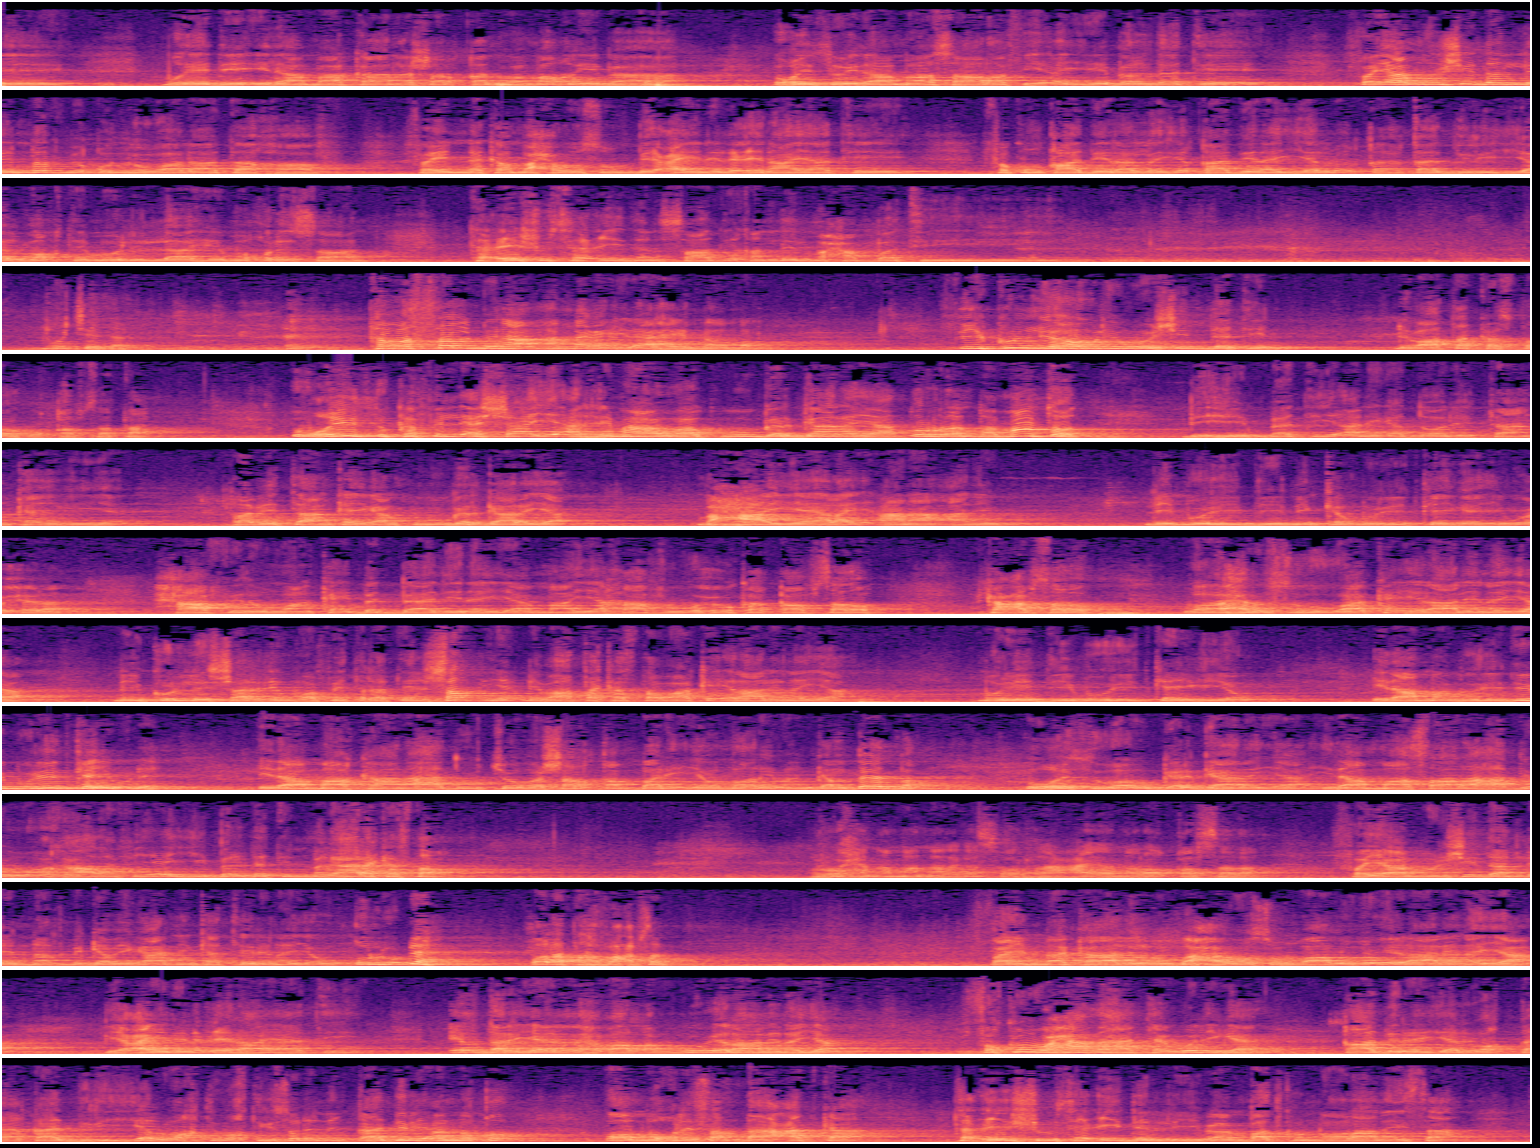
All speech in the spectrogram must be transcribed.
mريdي إذا mا kاna شhرقا ومغربا أغiث إذا mا sاaر في أي بلدة فyا منشدا للنظم قل هو لا تخاف فإنka محروس بعين العناية فkن qاadري الوقت لله مخلصا تعيiش سعيدا صادقا للمحبة mjeeda twsل بنا anaga ilaahay noo mr fii kulli hawli wa shiddatin dhibaato kastooo ku qabsata ugiisuka fi lashaayi arrimaha waa kugu gargaarayaa duran dhammaantood bihimatii aniga doonitaankaygiiyo rabitaankaygaan kugu gargaaraya maxaa yeelay anaa anigu limuriidii ninka muriidkayga igu xidhan xaafidun waan ka badbaadinayaa maa yakaafu wuxuu ka qabsado ka cabsado wa axrusuhu waa ka ilaalinayaa min kuli shari wa fitnatin shar iyo dhibaato kasta waa ka ilaalinaya muriidii muriidkaygiyo. Idaa muriidii muriidkaygu dheh. Idaa maa kaana hadduu joogo sharqan bari iyo maqriban galbeedba ugisu waa u gargaarayaa idaa maa saara haddii uu akaada fii ayi baldatin magaalo kastaba war ama nalaga soo raacay oo naloo qabsada fayaa munshidan linadmi gabaygaa ninka tirinayo qulhu dheh walaa takfa cabsan fainaka adigu maxruusun waa lagu ilaalinayaa bicayni cinaayaati il daryeelleh baa lagugu ilaalinaya fakun waxaad ahaataa weligaa qaadiriya waqti waqtigiiso dhan in qaadiri a noqo oo mukhlisan daacadka taciishu saciidan liibaan baad ku noolaanaysaa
